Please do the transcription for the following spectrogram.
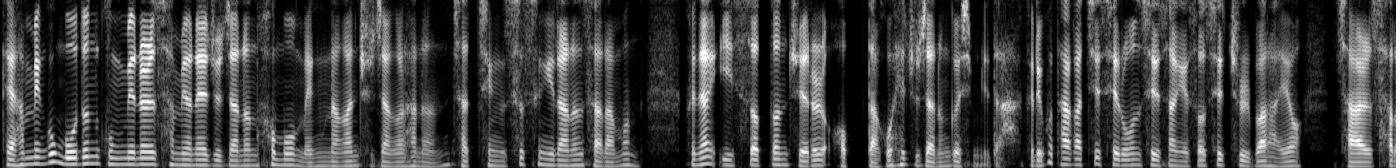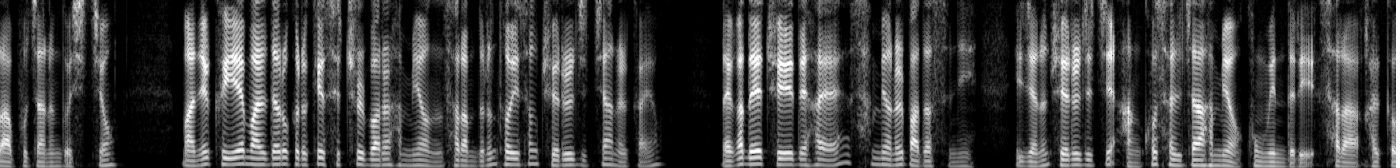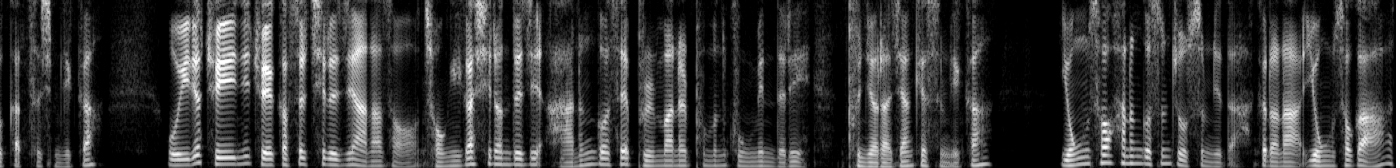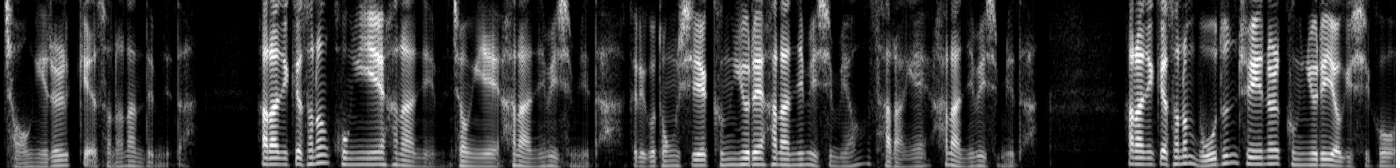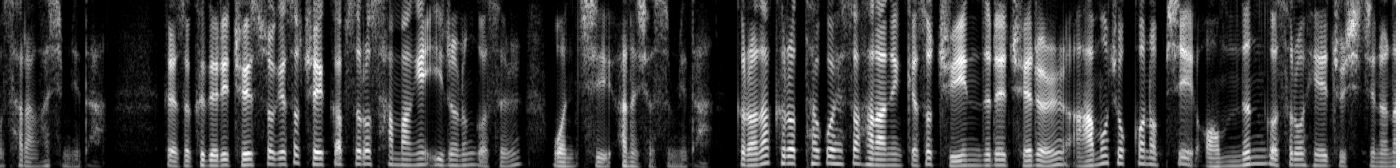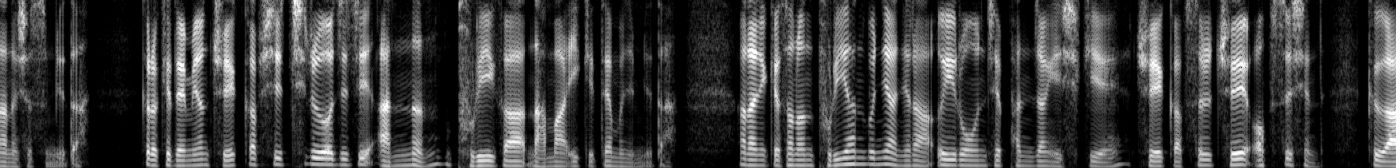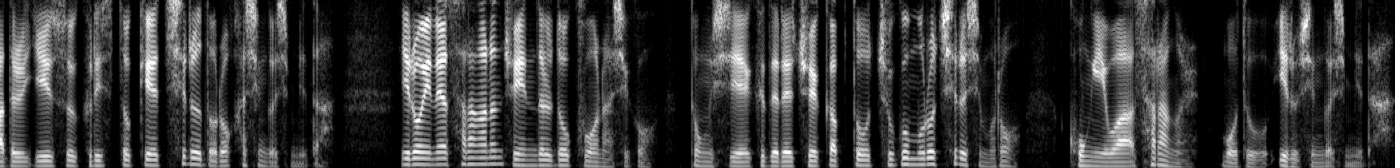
대한민국 모든 국민을 사면해 주자는 허무 맹랑한 주장을 하는 자칭 스승이라는 사람은 그냥 있었던 죄를 없다고 해주자는 것입니다. 그리고 다 같이 새로운 세상에서 새 출발하여 잘 살아보자는 것이죠. 만일 그의 말대로 그렇게 새 출발을 하면 사람들은 더 이상 죄를 짓지 않을까요? 내가 내 죄에 대하여 사면을 받았으니 이제는 죄를 짓지 않고 살자 하며 국민들이 살아갈 것 같으십니까? 오히려 죄인이 죄값을 치르지 않아서 정의가 실현되지 않은 것에 불만을 품은 국민들이 분열하지 않겠습니까? 용서하는 것은 좋습니다. 그러나 용서가 정의를 깨서는 안 됩니다. 하나님께서는 공의의 하나님, 정의의 하나님이십니다. 그리고 동시에 극률의 하나님이시며 사랑의 하나님이십니다. 하나님께서는 모든 죄인을 극률히 여기시고 사랑하십니다. 그래서 그들이 죄 속에서 죄값으로 사망에 이르는 것을 원치 않으셨습니다. 그러나 그렇다고 해서 하나님께서 주인들의 죄를 아무 조건 없이 없는 것으로 해 주시지는 않으셨습니다. 그렇게 되면 죄값이 치루어지지 않는 불의가 남아 있기 때문입니다. 하나님께서는 불의한 분이 아니라 의로운 재판장이시기에 죄값을 죄 없으신 그 아들 예수 그리스도께 치르도록 하신 것입니다. 이로 인해 사랑하는 죄인들도 구원하시고 동시에 그들의 죄값도 죽음으로 치르심으로 공의와 사랑을 모두 이루신 것입니다.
